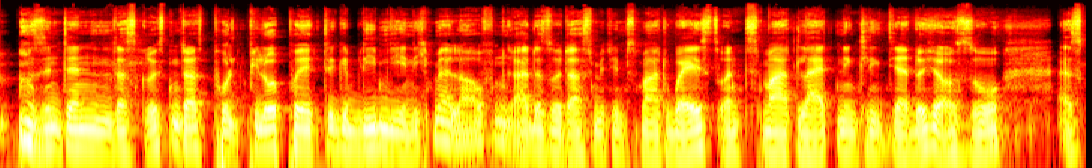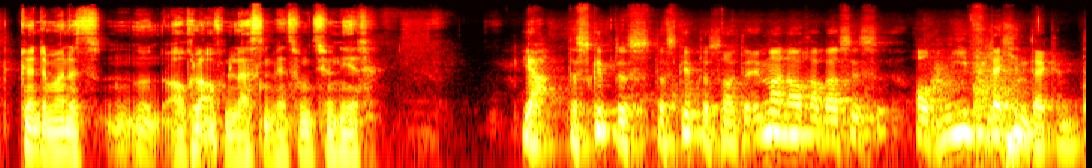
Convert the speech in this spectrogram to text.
sind denn das größtenteils Pilotprojekte geblieben, die nicht mehr laufen? Gerade so das mit dem Smart Waste und Smart Lightning klingt ja durchaus so, als könnte man es auch laufen lassen, wenn es funktioniert. Ja, das gibt es. Das gibt es heute immer noch, aber es ist auch nie flächendeckend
